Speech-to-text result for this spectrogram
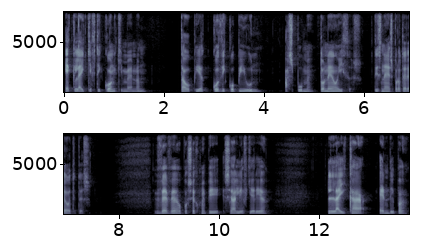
εκλαϊκευτικών κειμένων τα οποία κωδικοποιούν, ας πούμε, το νέο ήθος, τις νέες προτεραιότητες. Βέβαια, όπως έχουμε πει σε άλλη ευκαιρία, λαϊκά έντυπα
